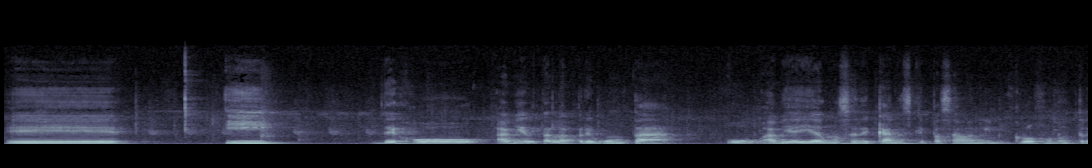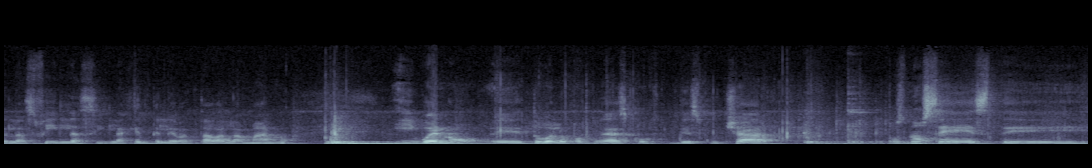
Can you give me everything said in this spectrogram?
Eh, y dejó abierta la pregunta, había ya unos edecanes que pasaban el micrófono entre las filas y la gente levantaba la mano. Y bueno, eh, tuve la oportunidad de escuchar, pues no sé, este,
